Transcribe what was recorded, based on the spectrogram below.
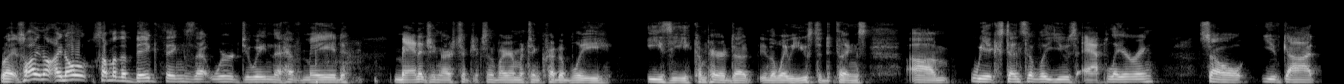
Right. So I know I know some of the big things that we're doing that have made managing our Citrix environment incredibly easy compared to the way we used to do things. Um, we extensively use app layering. So you've got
